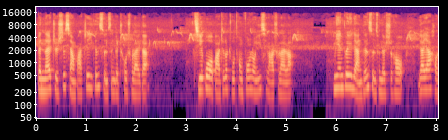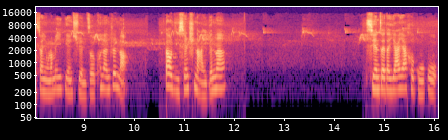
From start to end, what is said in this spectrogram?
本来只是想把这一根笋笋给抽出来的，结果把这个竹筒蜂蛹一起拿出来了。面对两根笋笋的时候，丫丫好像有那么一点选择困难症了。到底先吃哪一根呢？现在的丫丫和谷谷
